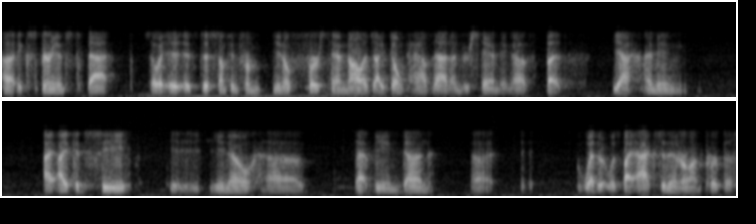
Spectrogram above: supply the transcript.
uh, experienced that, so it, it's just something from you know firsthand knowledge. I don't have that understanding of, but yeah, I mean, I, I could see you know uh, that being done, uh, whether it was by accident or on purpose.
